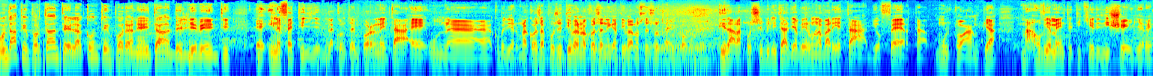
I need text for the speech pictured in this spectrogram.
Un dato importante è la contemporaneità degli eventi. Eh, in effetti la contemporaneità è una, eh, dire, una cosa positiva e una cosa negativa allo stesso tempo. Ti dà la possibilità di avere una varietà di offerta molto ampia ma ovviamente ti chiede di scegliere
